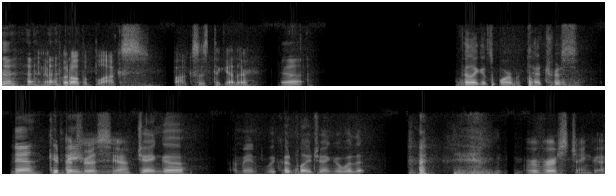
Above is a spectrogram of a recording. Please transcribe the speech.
and put all the blocks boxes together. yeah. I feel like it's more of a Tetris. Yeah, could be Tetris, yeah, Jenga, I mean, we could play Jenga with it. reverse Jenga.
